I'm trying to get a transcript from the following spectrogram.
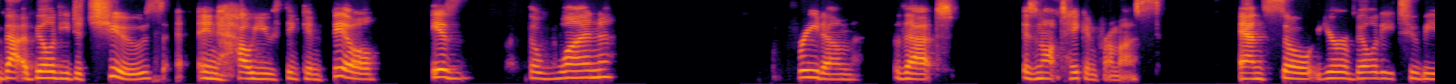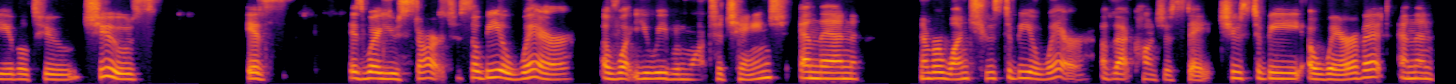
that ability to choose in how you think and feel is the one freedom that is not taken from us and so your ability to be able to choose is is where you start. So be aware of what you even want to change. And then, number one, choose to be aware of that conscious state, choose to be aware of it. And then,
